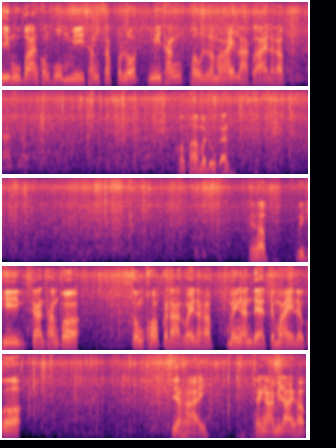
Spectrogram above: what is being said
ที่หมู่บ้านของผมมีทั้งสับปะรดมีทั้งผลไม้หลากหลายนะครับ ก็พามาดูกันนะครับ วิธีการทำก็ต้องครอบกระดาษไว้นะครับ ไม่งั้นแดดจะไหม้แล้วก็เสียหายใช้งานไม่ได้ครับ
